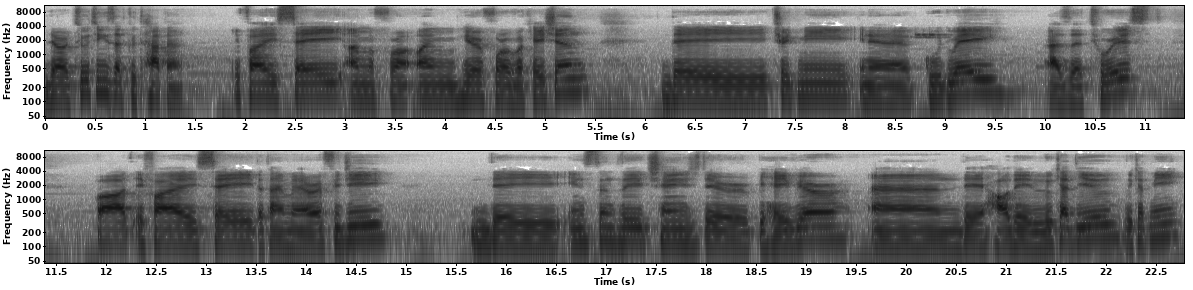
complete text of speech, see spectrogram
There are two things that could happen if I say I'm I'm here for a vacation, they treat me in a good way as a tourist. But if I say that I'm a refugee, they instantly change their behavior and they, how they look at you, look at me,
